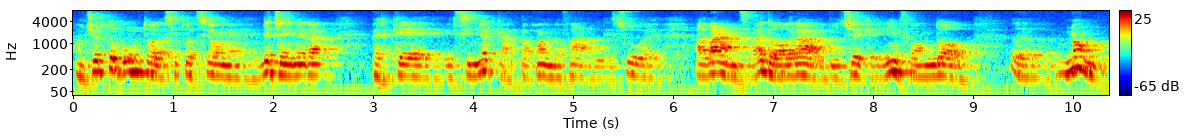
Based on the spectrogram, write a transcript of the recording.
A un certo punto la situazione degenera perché il signor K quando fa le sue avanze a Dora dice che in fondo eh, non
